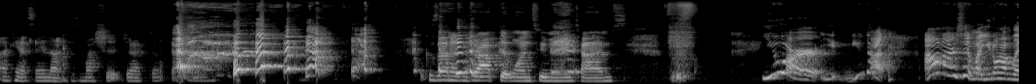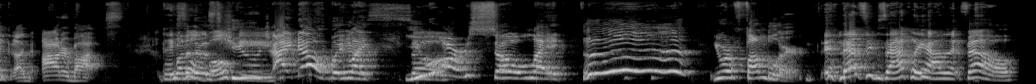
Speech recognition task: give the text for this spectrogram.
I can't say nothing because my shit jacked up. Because I done dropped it one too many times. You are you, you got. I don't understand why you don't have like an OtterBox. They one so of those bulky. huge. I know, but They're like so- you are so like you're a fumbler. And That's exactly how it fell.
